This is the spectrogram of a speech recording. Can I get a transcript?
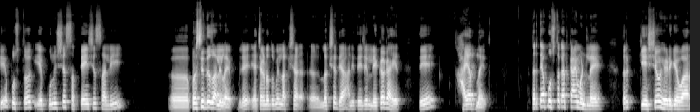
हे पुस्तक एकोणीसशे सत्याऐंशी साली प्रसिद्ध झालेलं आहे. म्हणजे याच्याकडे तुम्ही लक्ष लक्ष द्या आणि ते जे लेखक आहेत ते हयात नाहीत. तर त्या पुस्तकात काय म्हटलं आहे तर केशव हेडगेवार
